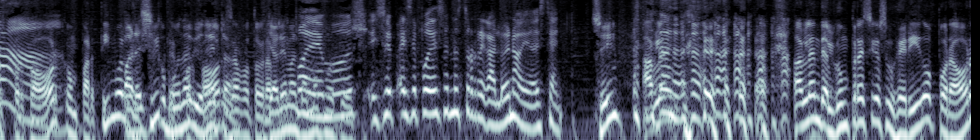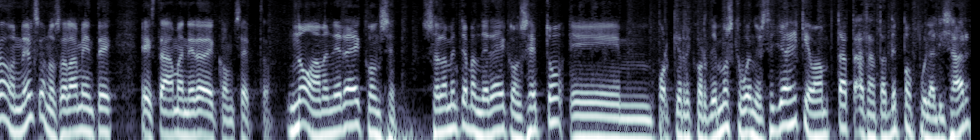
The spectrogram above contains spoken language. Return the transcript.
gusta. por favor, compartimos Parece como una por favor, avioneta. esa Ya fotografía. le mandamos Podemos, fotos. ese, ese puede ser nuestro regalo de Navidad de este año. ¿Sí? ¿Hablan, ¿Hablan de algún precio sugerido por ahora, don Nelson, o solamente está a manera de concepto? No, a manera de concepto, solamente a manera de concepto, eh, porque recordemos que bueno, este ya es el que va a, tra- a tratar de popularizar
